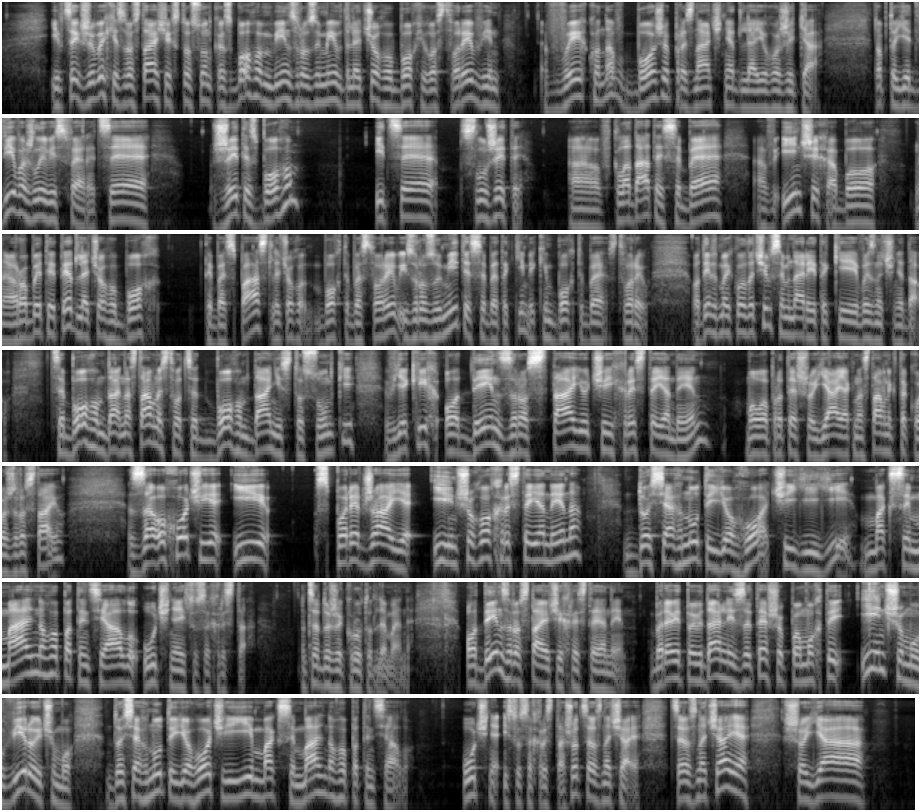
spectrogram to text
І в цих живих і зростаючих стосунках з Богом він зрозумів, для чого Бог його створив. Він виконав Боже призначення для його життя. Тобто є дві важливі сфери: це жити з Богом і це служити, вкладати себе в інших або робити те, для чого Бог тебе спас, для чого Бог тебе створив, і зрозуміти себе таким, яким Бог тебе створив. Один з моїх кладачів в семінарії такі визначення дав: це Богом наставництво, це Богом дані стосунки, в яких один зростаючий християнин, мова про те, що я, як наставник, також зростаю, заохочує і. Споряджає іншого християнина досягнути його чи її максимального потенціалу учня Ісуса Христа. Це дуже круто для мене. Один зростаючий християнин бере відповідальність за те, щоб допомогти іншому віруючому досягнути його чи її максимального потенціалу. Учня Ісуса Христа. Що це означає? Це означає, що я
